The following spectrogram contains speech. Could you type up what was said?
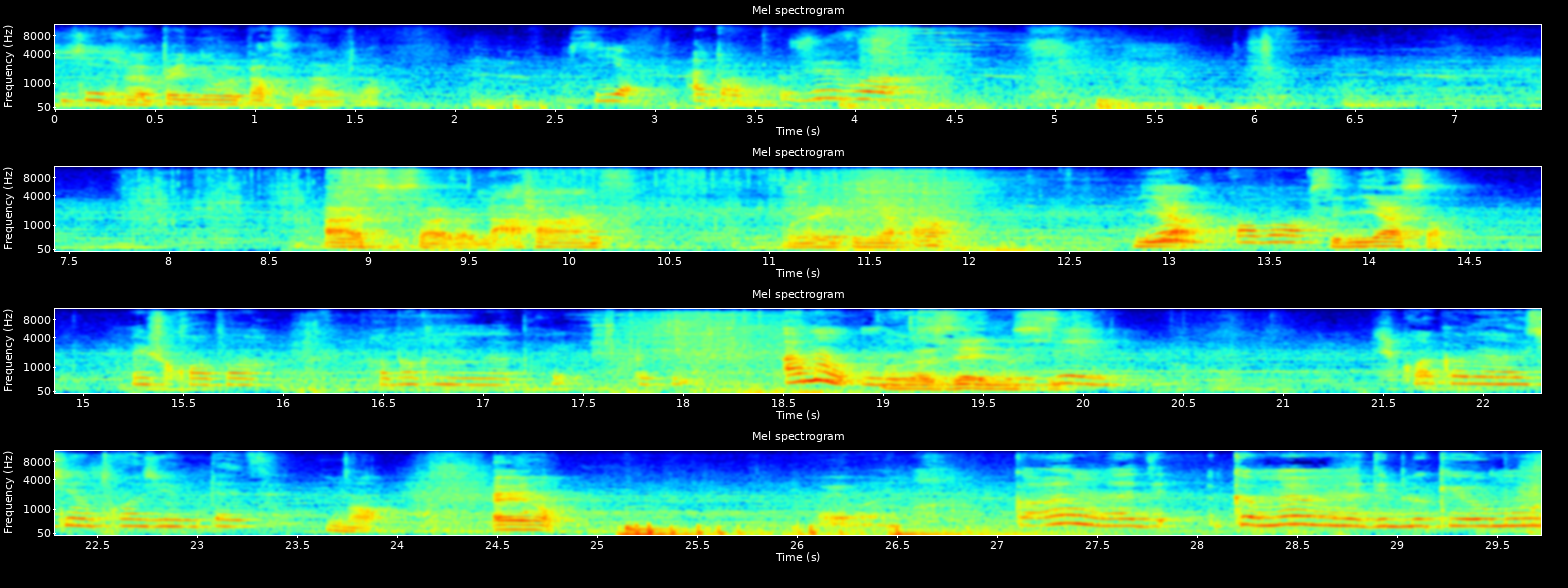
Si, c'est On n'a pas eu de nouveau personnage là. Si, attends, je vais voir. Ah si ça, ça a de la chance. On avait combien Un Non, Nia. je crois pas. C'est Nia ça. Mais je crois pas. Je crois pas qu'on en a pris. Ah non, on, On a Zen aussi. Zen. Je crois qu'on a aussi un troisième tête. Non. Eh non. Ouais, ouais. Quand même, on a dé- quand même, on a débloqué au moins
